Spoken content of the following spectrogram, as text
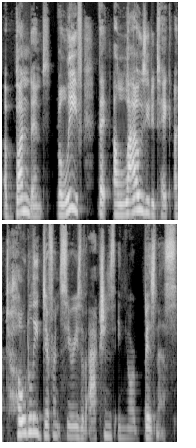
abundant belief that allows you to take a totally different series of actions in your business.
